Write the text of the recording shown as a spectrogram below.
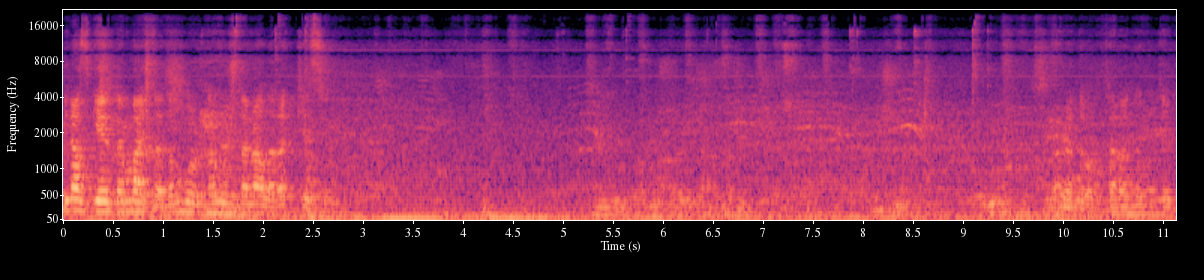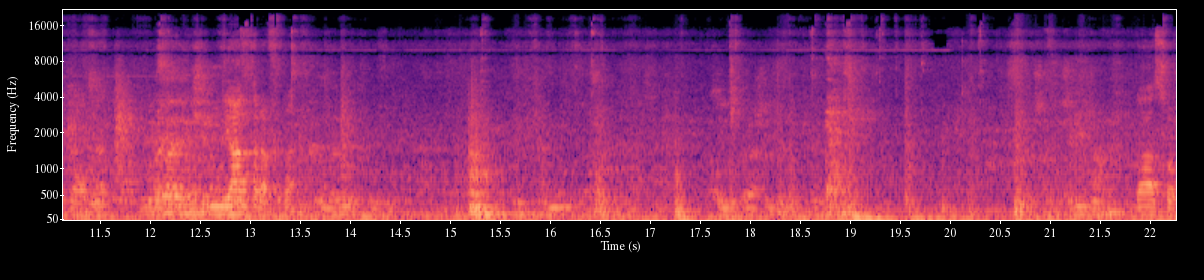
Biraz geriden başladım buradan uçlarını alarak kesiyorum. Buraya doğru taradık tekrardan buraya yan tarafına. Daha sonra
